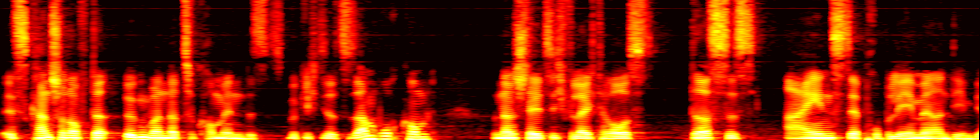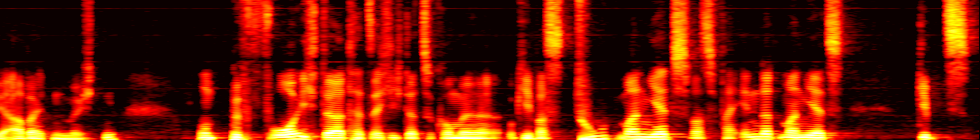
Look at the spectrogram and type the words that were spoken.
Es kann schon oft da, irgendwann dazu kommen, dass wirklich dieser Zusammenbruch kommt und dann stellt sich vielleicht heraus, das ist eins der Probleme, an dem wir arbeiten möchten. Und bevor ich da tatsächlich dazu komme, okay, was tut man jetzt, was verändert man jetzt, gibt's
